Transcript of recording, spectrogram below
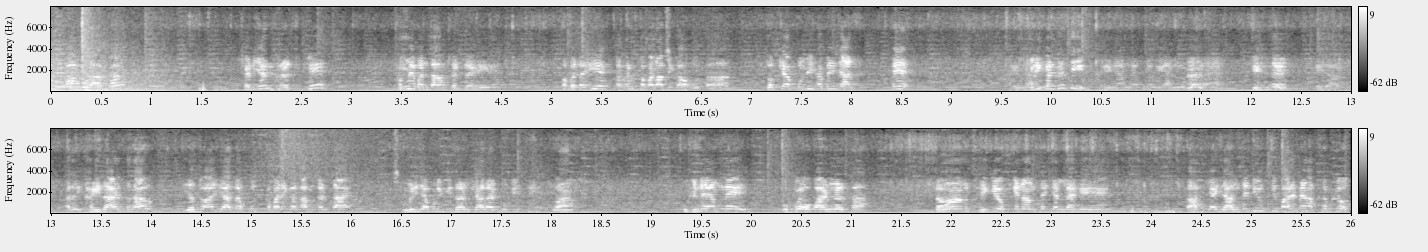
अफवाह उड़ाकर षडयंत्र रच के हमें बदनाम कर रहे हैं। अब बताइए अगर कबाड़ा बिका होता तो क्या पुलिस हमें जाँच है? फ्री कर देती? हाँ, किसने? अरे खरीदार तो साहब यदवाल यादव खुद कबाड़े का काम करता है। मिर्जापुर की धर्मशाला टूटी थी वहाँ। उसने अपने उपयोग पार्टनर था तमाम ठेके उसके नाम से चल रहे हैं। आप क्या जानते नहीं उसके बारे में आप सब लोग?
